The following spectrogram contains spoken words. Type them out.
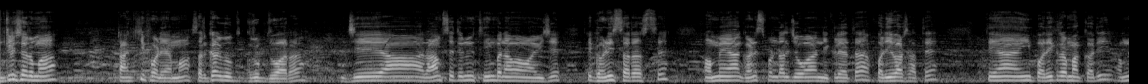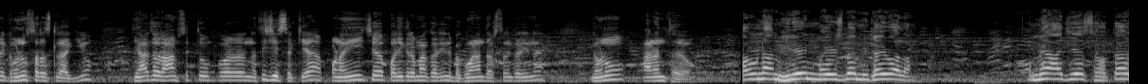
અંકલેશ્વરમાં ટાંકી ફળિયામાં સરકાર ગ્રુપ દ્વારા જે આ રામ થીમ બનાવવામાં આવી છે, તે ઘણી સરસ છે. અમે આ ગણેશ પંડાલ જોવા નીકળ્યા હતા પરિવાર સાથે. ત્યાં અહીં પરિક્રમા કરી અમને ઘણું સરસ લાગ્યું. ત્યાં તો રામ સેતુ ઉપર નથી જઈ શક્યા, પણ અહીં જ પરિક્રમા કરીને, ભગવાનના દર્શન કરીને ઘણું આનંદ થયો. મારું નામ હિરેન મહેશભાઈ મીઠાઈવાલા. અમે આ જે સહકાર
